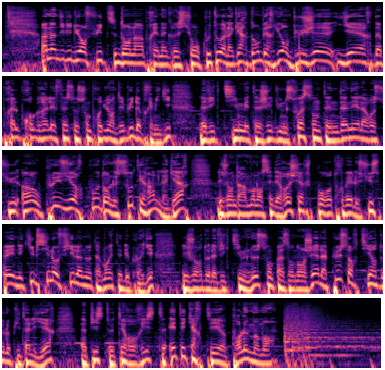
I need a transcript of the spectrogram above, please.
Un individu en fuite dans l'un après une agression au couteau à la gare d'Amberieu en Bugey hier. D'après le progrès, les faits se sont produits en début d'après-midi. La victime est âgée d'une soixantaine d'années. Elle a reçu un ou plusieurs coups dans le souterrain de la gare. Les gendarmes ont lancé des recherches pour retrouver le suspect. Une équipe cynophile a notamment été déployée. Les jours de la victime ne sont pas en danger. Elle a pu sortir de l'hôpital hier. La piste terroriste est écartée pour le moment.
